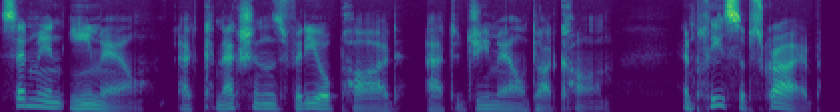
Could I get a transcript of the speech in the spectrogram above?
send me an email at connectionsvideopod at gmail.com. And please subscribe.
